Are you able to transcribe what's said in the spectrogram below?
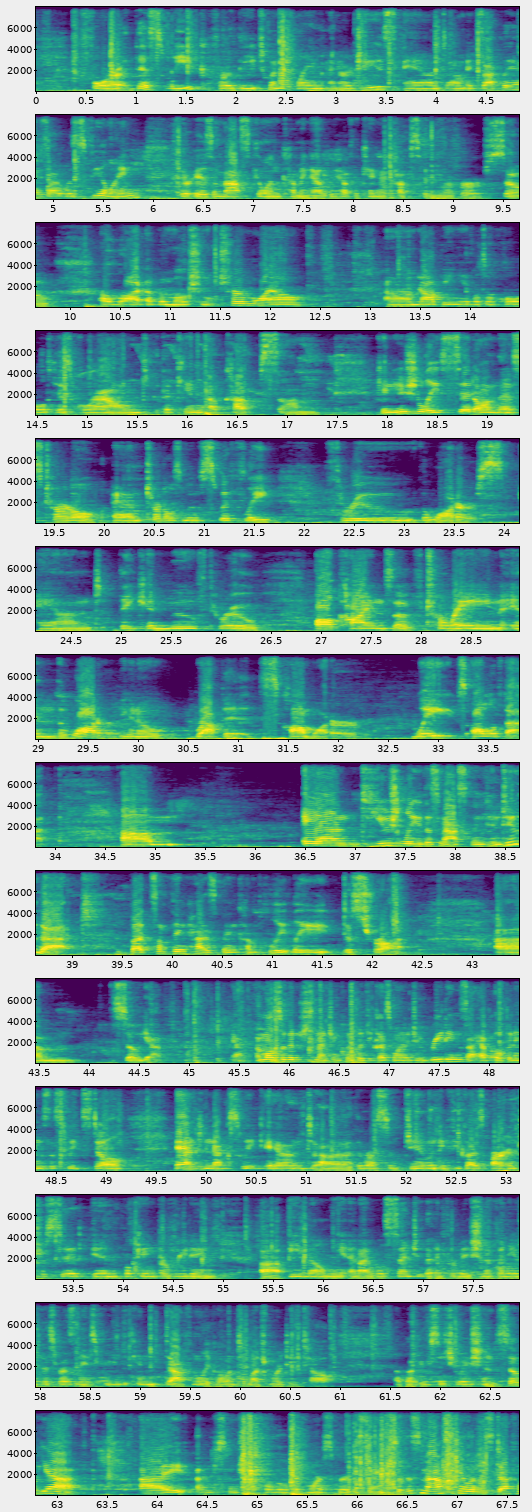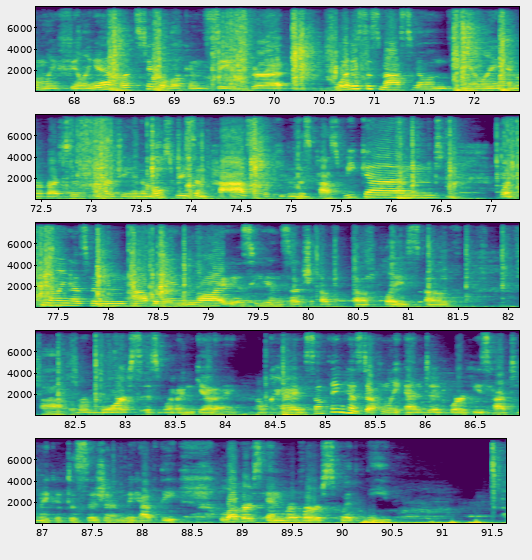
for this week for the twin flame energies. And um, exactly as I was feeling, there is a masculine coming out. We have the King of Cups in reverse. So a lot of emotional turmoil, um, not being able to hold his ground. The King of Cups um, can usually sit on this turtle, and turtles move swiftly through the waters and they can move through all kinds of terrain in the water, you know, rapids, calm water, waves, all of that. Um, and usually this masculine can do that, but something has been completely distraught. Um, so yeah, yeah. I'm also going to just mention quickly if you guys want to do readings, I have openings this week still and next week and uh, the rest of June. If you guys are interested in booking a reading, uh, email me and I will send you that information. If any of this resonates for you, we can definitely go into much more detail about your situation. So yeah, I, I'm just going to shuffle a little bit more, Spirit is saying. So this masculine is definitely feeling it. Let's take a look and see, Spirit, what is this masculine feeling in regards to this energy in the most recent past? We're keeping this past weekend. What feeling has been happening? Why is he in such a, a place of uh, remorse is what I'm getting. Okay, something has definitely ended where he's had to make a decision. We have the lovers in reverse with the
